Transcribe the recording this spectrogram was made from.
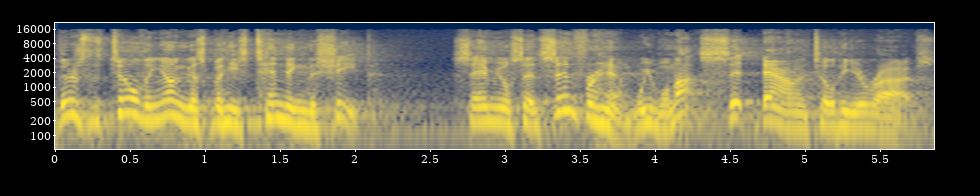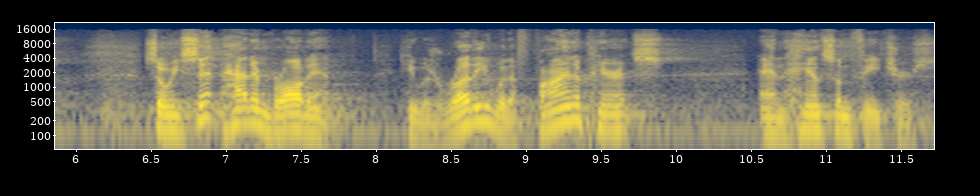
There's still the youngest, but he's tending the sheep. Samuel said, Send for him. We will not sit down until he arrives. So he sent and had him brought in. He was ruddy with a fine appearance and handsome features.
